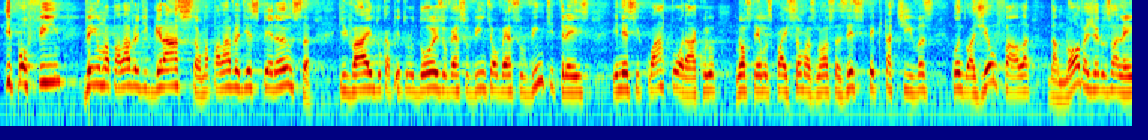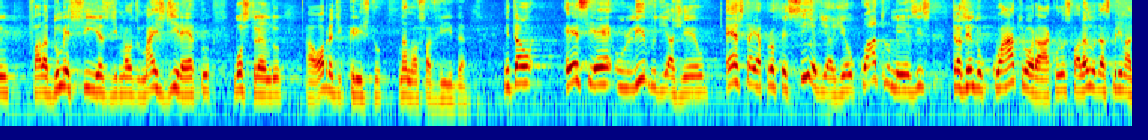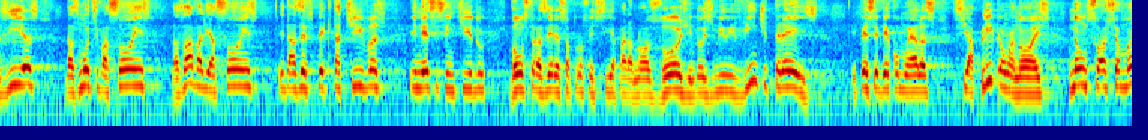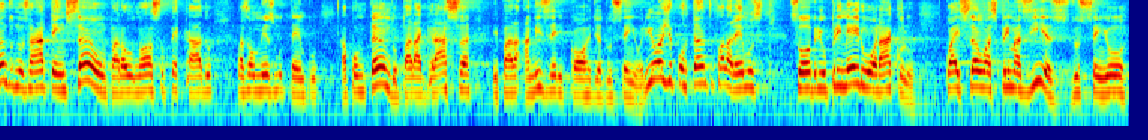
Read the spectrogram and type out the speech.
E por fim, vem uma palavra de graça, uma palavra de esperança, que vai do capítulo 2, do verso 20 ao verso 23, e nesse quarto oráculo nós temos quais são as nossas expectativas quando Ageu fala da Nova Jerusalém, fala do Messias de modo mais direto, mostrando a obra de Cristo na nossa vida. Então, esse é o livro de Ageu, esta é a profecia de Ageu, quatro meses, trazendo quatro oráculos, falando das primazias, das motivações, das avaliações e das expectativas, e nesse sentido, vamos trazer essa profecia para nós hoje, em 2023, e perceber como elas se aplicam a nós, não só chamando-nos a atenção para o nosso pecado, mas ao mesmo tempo apontando para a graça e para a misericórdia do Senhor. E hoje, portanto, falaremos sobre o primeiro oráculo, quais são as primazias do Senhor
